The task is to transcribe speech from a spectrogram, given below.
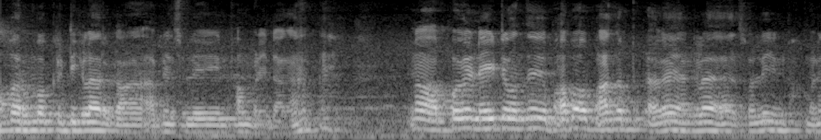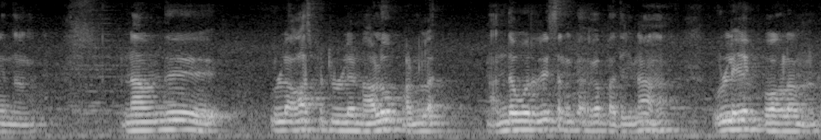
பாப்பா ரொம்ப கிரிட்டிக்கலாக இருக்கான் அப்படின்னு சொல்லி இன்ஃபார்ம் பண்ணிட்டாங்க. நான் அப்போவே நைட்டு வந்து பாப்பாவை பார்க்கறதுக்காக எங்களை சொல்லி இன்ஃபார்ம் பண்ணியிருந்தாங்க. நான் வந்து உள்ள ஹாஸ்பிட்டல் உள்ள நான் அலோவ் பண்ணல. அந்த ஒரு ரீசனுக்காக பார்த்தீங்கன்னா உள்ளேயே போகலாம் நான்.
